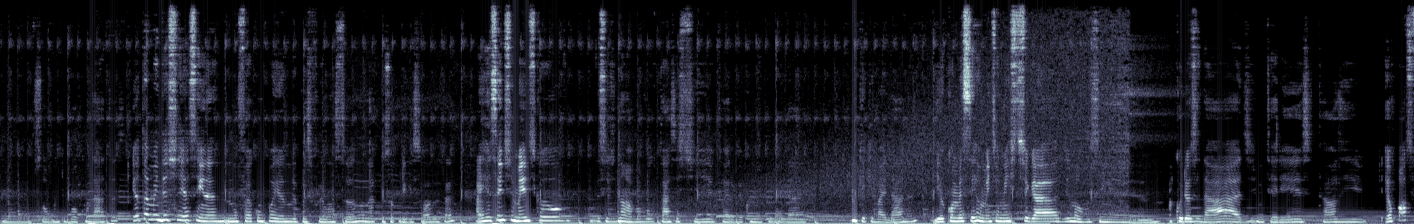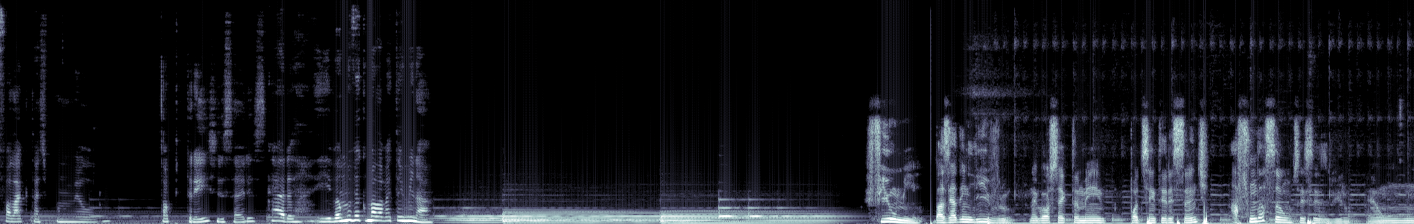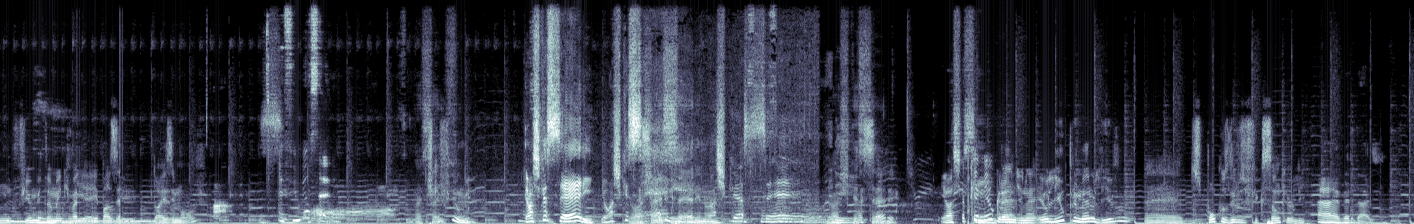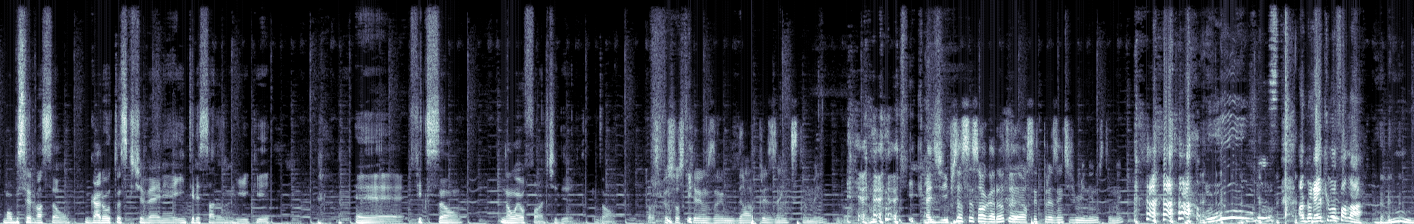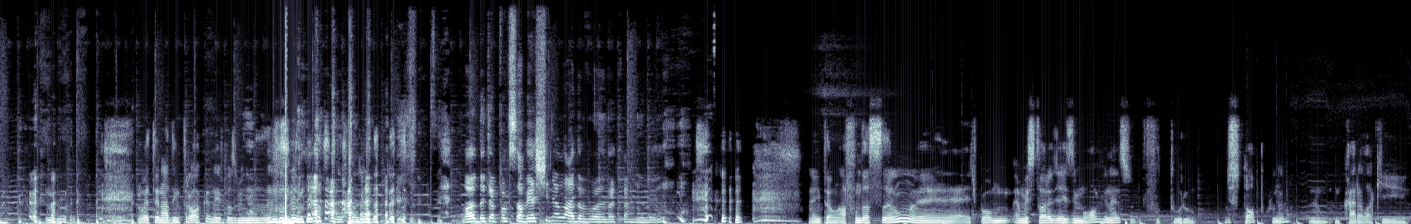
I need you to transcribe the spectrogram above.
Não sou muito boa com datas. Eu também deixei assim, né? Não fui acompanhando depois que foi lançando, né? Porque eu sou preguiçosa até. Aí recentemente que eu decidi, não, eu vou voltar a assistir, eu quero ver como é que vai dar. O que que vai dar, né? E eu comecei realmente a me instigar de novo, assim, é, a curiosidade, o interesse e tal. E eu posso falar que tá, tipo, no meu top 3 de séries. Cara, e vamos ver como ela vai terminar. Filme, baseado em livro, negócio aí que também pode ser interessante. A Fundação, não sei se vocês viram. É um filme também que vai aí baseado em do Asimov. É filme ou série? Vai Acho que sair é filme. Eu acho que é série. Eu acho que é Eu acho que é série. série, não é? Eu acho que é série. Eu acho que é É sério? Eu acho que É porque sim, é meio cara. grande, né? Eu li o primeiro livro, é, dos poucos livros de ficção que eu li. Ah, é verdade. Uma observação. Garotas que estiverem aí interessadas no Henrique, é, ficção não é o forte dele. Então, Para as pessoas que querem me dar presentes também. fica a Não dica. precisa ser só garoto, eu aceito presente de meninos também. Uh! Agora é o que eu vou falar. Não vai ter nada em troca, nem pros meninos nem pros meninos, mas podem me dar presente. Mas daqui a pouco só vem a chinelada voando da Camila aí. É, Então, a fundação é, é, tipo, é uma história de Asimov, né? Futuro distópico, né? É Um, um cara lá que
